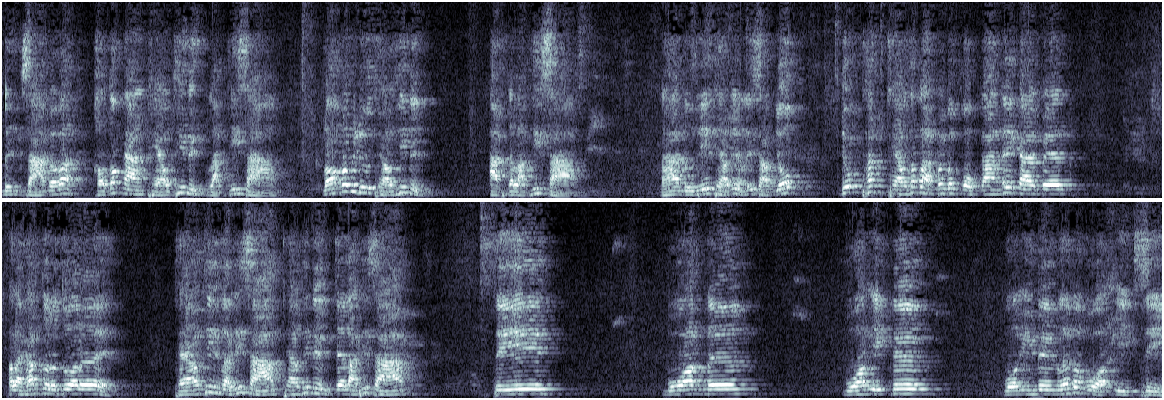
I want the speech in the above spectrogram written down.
หนึ่งสามแปลว่าเขาต้องการแถวที่หนึ่งหลักที่สามน้องก็ไปดูแถวที่หนึ่งอัดกับหลักที่สามนะฮะดูที่แถวที่หนึ่งที่สามยก ยกทั้งแถวทั้งหลักไปประกบกันให้กลายเป็น ท่าไหร่ครับตัวละตัวเลย แถวที่หนึ่งหลักที่สามแถวที่หนึ่งเจอหลักที่สามสี่บวกหนึ่งบวกอีกหนึ่งบวกอีกหนึ่งแล้วก็บวกอีกสี่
